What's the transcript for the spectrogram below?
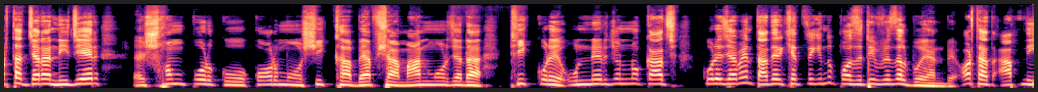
অর্থাৎ যারা নিজের সম্পর্ক কর্ম শিক্ষা ব্যবসা মান মর্যাদা ঠিক করে অন্যের জন্য কাজ করে যাবেন, তাদের ক্ষেত্রে কিন্তু পজিটিভ রেজাল্ট বয়ে আনবে। অর্থাৎ আপনি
